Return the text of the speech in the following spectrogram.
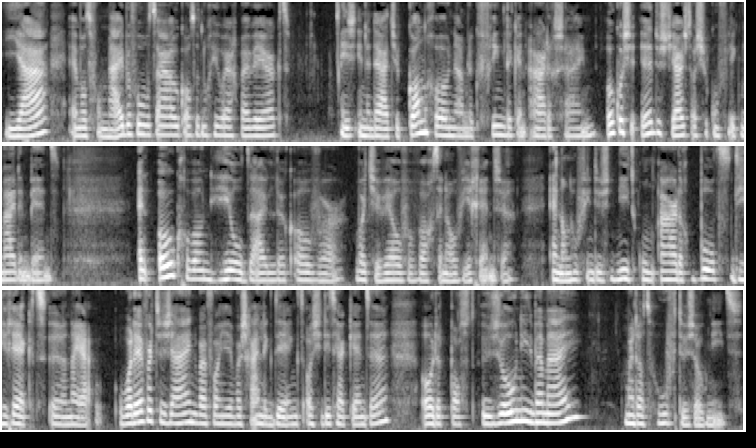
Ja, en wat voor mij bijvoorbeeld daar ook altijd nog heel erg bij werkt, is inderdaad, je kan gewoon namelijk vriendelijk en aardig zijn. Ook als je, dus juist als je conflictmijdend bent. En ook gewoon heel duidelijk over wat je wel verwacht en over je grenzen. En dan hoef je dus niet onaardig bot direct, uh, nou ja, whatever te zijn waarvan je waarschijnlijk denkt, als je dit herkent, hè, oh dat past zo niet bij mij. Maar dat hoeft dus ook niet.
